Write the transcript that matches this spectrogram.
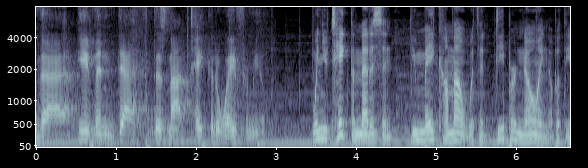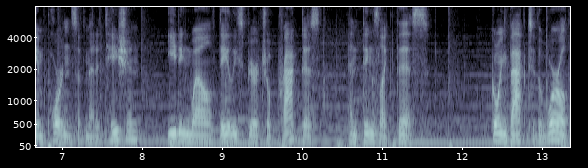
that even death does not take it away from you. When you take the medicine, you may come out with a deeper knowing about the importance of meditation, eating well, daily spiritual practice, and things like this. Going back to the world,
